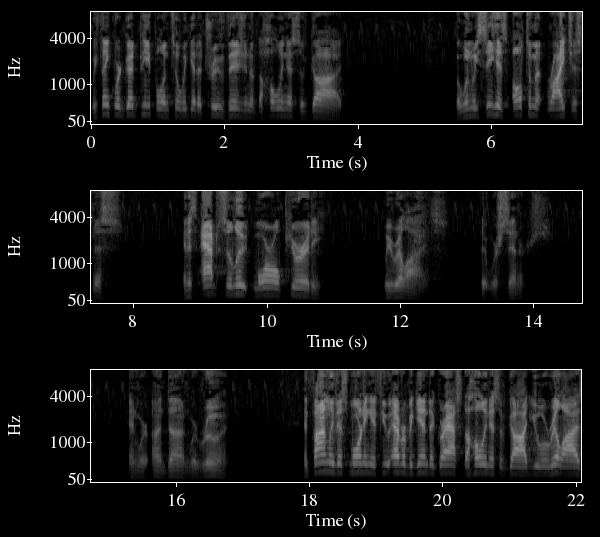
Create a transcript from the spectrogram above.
We think we're good people until we get a true vision of the holiness of God. But when we see His ultimate righteousness and His absolute moral purity, we realize that we're sinners and we're undone, we're ruined. And finally, this morning, if you ever begin to grasp the holiness of God, you will realize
